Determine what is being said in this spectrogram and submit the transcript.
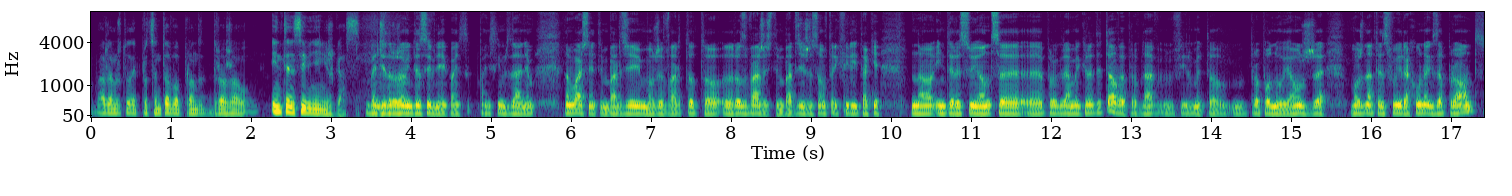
uważam, że tutaj procentowo prąd drożał intensywniej niż gaz. Będzie drożał intensywniej, pańs- pańskim zdaniem. No właśnie, tym bardziej może warto to rozważyć, tym bardziej, że są w tej chwili takie no, interesujące e, programy kredytowe, prawda? Firmy to proponują, że można ten swój rachunek za prąd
